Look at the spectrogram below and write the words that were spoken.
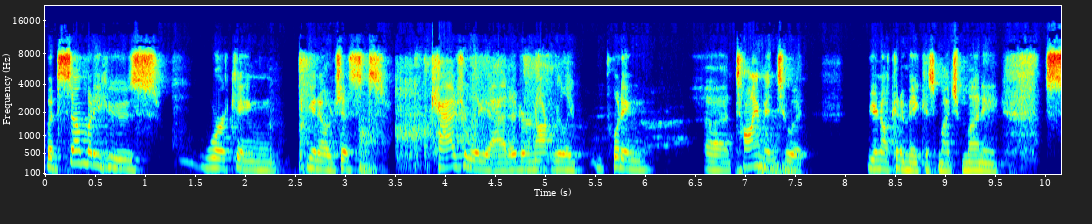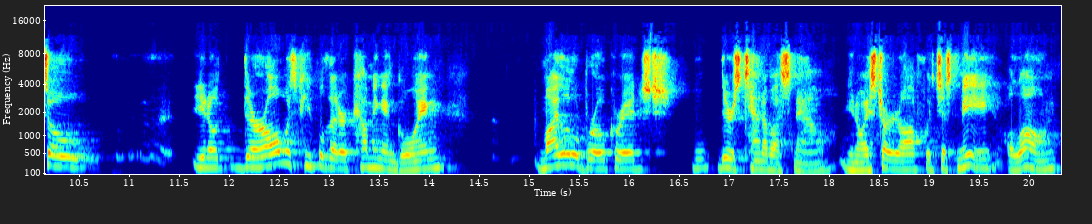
But somebody who's working, you know, just casually at it or not really putting uh, time into it, you're not going to make as much money. So, you know, there are always people that are coming and going. My little brokerage, there's 10 of us now. You know, I started off with just me alone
